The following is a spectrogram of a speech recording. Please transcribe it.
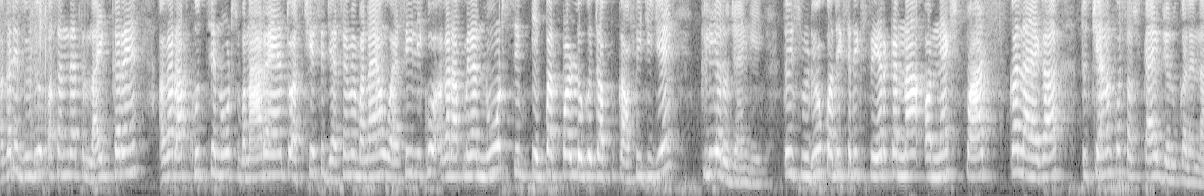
अगर ये वीडियो पसंद है तो लाइक करें। अगर आप खुद से नोट्स बना रहे हैं तो अच्छे से जैसे मैं बनाया हूँ, वैसे ही लिखो। अगर आप मेरा नोट्स सिर्फ़ एक बार पढ़ लोगे तो आपको काफ़ी चीज़ें क्लियर हो जाएँगे। तो इस वीडियो को अधिक से अधिक शेयर करना और नेक्स्ट पार्ट कल आएगा तो चैनल को सब्सक्राइब ज़रूर कर लेना।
